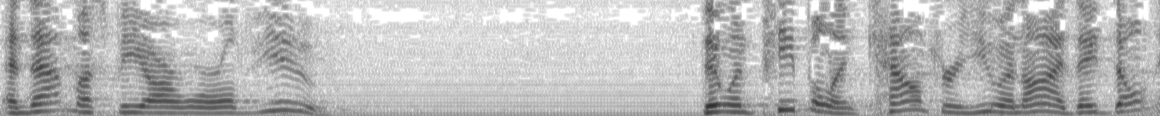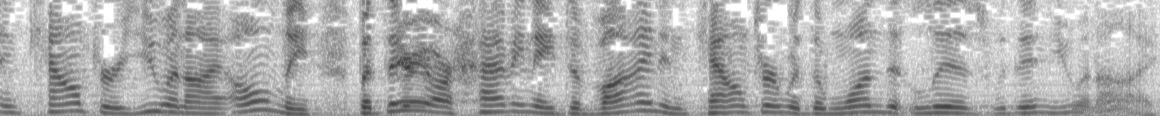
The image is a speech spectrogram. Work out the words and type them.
And that must be our worldview. That when people encounter you and I, they don't encounter you and I only, but they are having a divine encounter with the one that lives within you and I.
